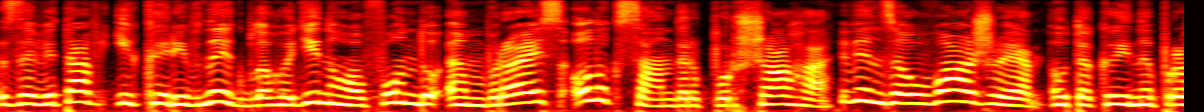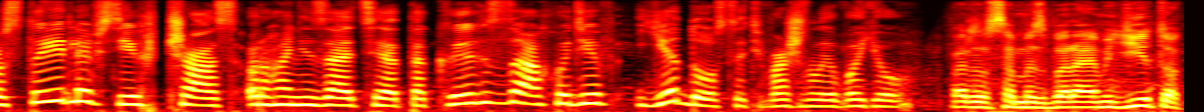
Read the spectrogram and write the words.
завітав і керівник благодійного фонду Ембрейс Олександр Пуршага. Він зауважує, у такий непростий для всіх час організація таких заходів є досить важливою. Перш за все, ми збираємо діток.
